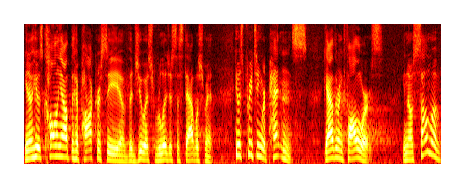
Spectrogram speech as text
You know, he was calling out the hypocrisy of the Jewish religious establishment. He was preaching repentance, gathering followers. You know, some of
